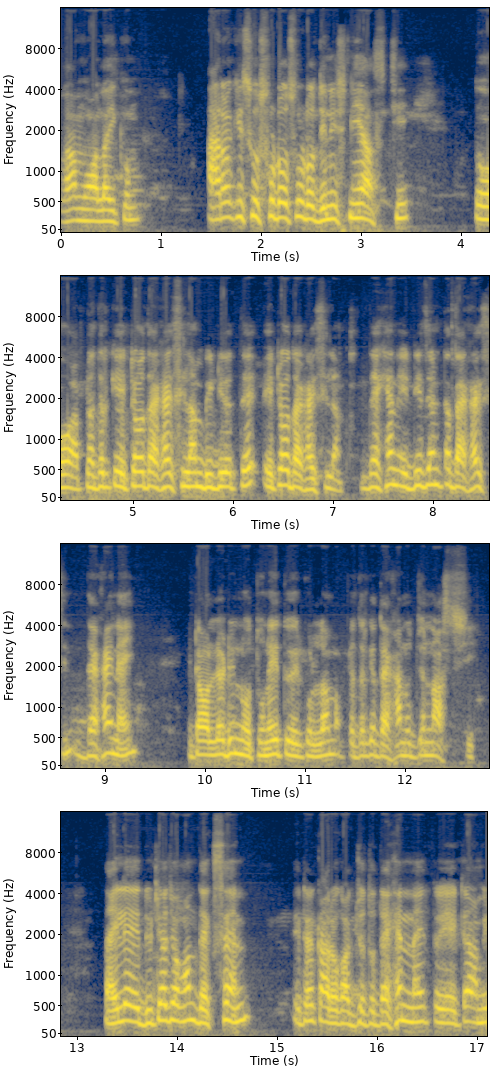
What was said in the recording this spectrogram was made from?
আসসালামু আলাইকুম। আরও কিছু ছোট ছোট জিনিস নিয়ে আসছি। তো আপনাদেরকে এটাও দেখাইছিলাম ভিডিওতে, এটাও দেখাইছিলাম। দেখেন, এই ডিজাইনটা দেখাইছি, দেখাই নাই। এটা অলরেডি নতুনই তৈরি করলাম, আপনাদেরকে দেখানোর জন্য আসছি। তাইলে এই দুইটা যখন দেখছেন, এটার কারুকার্য তো দেখেন নাই, তো এটা আমি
